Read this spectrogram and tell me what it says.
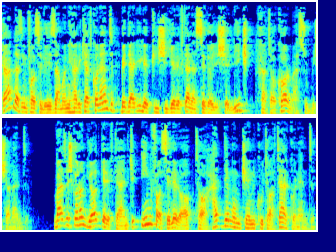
قبل از این فاصله زمانی حرکت کنند به دلیل پیشی گرفتن از صدای شلیک خطاکار محسوب می شوند. ورزشکاران یاد گرفتند که این فاصله را تا حد ممکن کوتاهتر کنند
